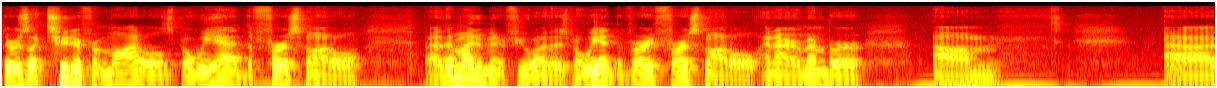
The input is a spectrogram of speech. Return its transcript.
There was like two different models, but we had the first model uh, there might have been a few others, but we had the very first model, and I remember um, uh,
